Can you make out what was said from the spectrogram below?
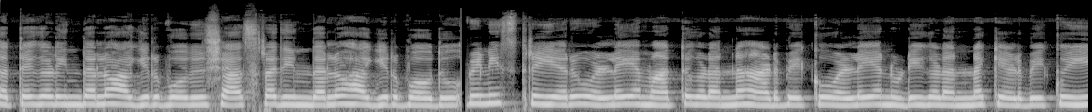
ಕಥೆಗಳಿಂದಲೂ ಆಗಿರ್ಬೋದು, ಶಾಸ್ತ್ರದಿಂದಲೂ ಆಗಿರ್ಬೋದು ಗರ್ಭಿಣಿ ಸ್ತ್ರೀಯರು ಒಳ್ಳೆಯ ಮಾತುಗಳನ್ನ ಆಡಬೇಕು ಒಳ್ಳೆಯ ನುಡಿಗಳನ್ನ ಕೇಳ್ಬೇಕು. ಈ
